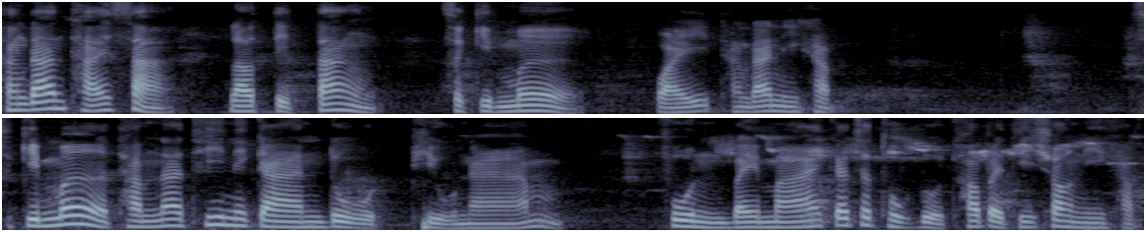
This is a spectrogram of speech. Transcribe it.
ทางด้านท้ายสะเราติดตั้งสกิมเมอร์ไว้ทางด้านนี้ครับ สกิมเมอร์ทำหน้าที่ในการดูดผิวน้ำ ฝุ่นใบไม้ก็จะถูกดูดเข้าไปที่ช่องนี้ครับ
